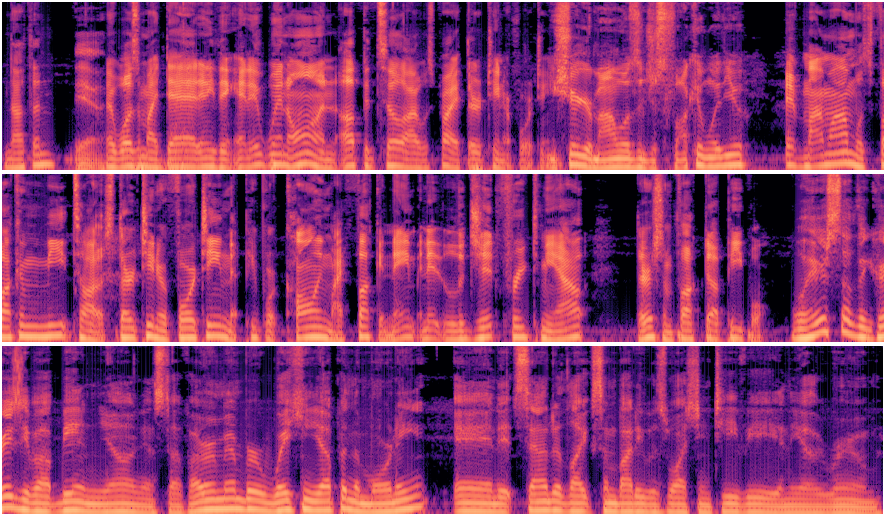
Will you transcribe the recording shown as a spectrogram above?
Nothing. Yeah. It wasn't my dad, anything, and it went on up until I was probably thirteen or fourteen. you sure your mom wasn't just fucking with you? if my mom was fucking with me till I was 13 or 14, that people were calling my fucking name and it legit freaked me out, there's some fucked up people. Well, here's something crazy about being young and stuff. I remember waking up in the morning and it sounded like somebody was watching TV in the other room.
